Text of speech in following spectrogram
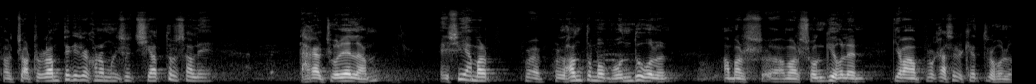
তো চট্টগ্রাম থেকে যখন উনিশশো ছিয়াত্তর সালে ঢাকা চলে এলাম, এসেই আমার প্রধানতম বন্ধু হলেন, আমার আমার সঙ্গী হলেন কিংবা আমার প্রকাশের ক্ষেত্র হলো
